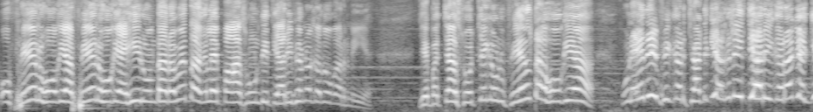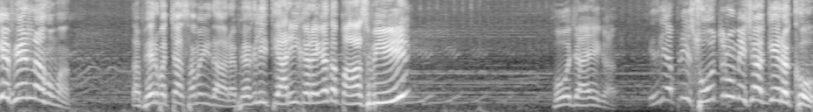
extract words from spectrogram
ਉਹ ਫੇਲ ਹੋ ਗਿਆ ਫੇਲ ਹੋ ਗਿਆ, ਇਹੀ ਰੋਂਦਾ ਰਵੇ ਤਾਂ ਅਗਲੇ ਪਾਸ ਹੋਣ ਦੀ ਤਿਆਰੀ ਫਿਰ ਉਹਨੇ ਕਦੋਂ ਕਰਨੀ ਹੈ? ਜੇ ਬੱਚਾ ਸੋਚੇ ਕਿ ਹੁਣ ਫੇਲ ਤਾਂ ਹੋ ਗਿਆ, ਹੁਣ ਇਹਦੀ ਫਿਕਰ ਛੱਡ ਕੇ ਅਗਲੀ ਤਿਆਰੀ ਕਰਾਂਗੇ, ਅੱਗੇ ਫੇਲ ਨਾ ਹੋਵਾਂ, ਤਾਂ ਫਿਰ ਬੱਚਾ ਸਮਝਦਾਰ ਹੈ। ਫਿਰ ਅਗਲੀ ਤਿਆਰੀ ਕਰੇਗਾ ਤਾਂ ਪਾਸ ਵੀ ਹੋ ਜਾਏਗਾ। ਇਸ ਲਈ ਆਪਣੀ ਸੋਚ ਨੂੰ ਹਮੇਸ਼ਾ ਅੱਗੇ ਰੱਖੋ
